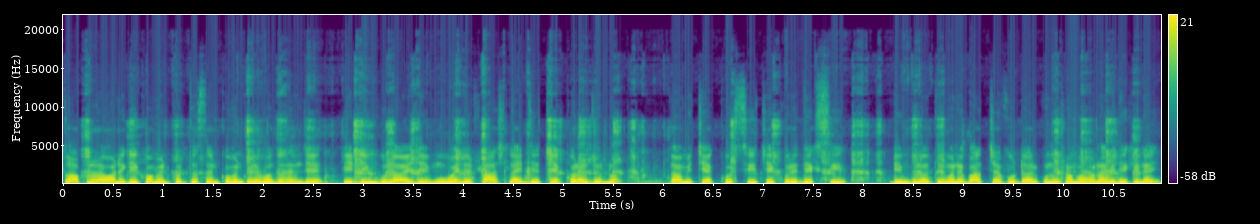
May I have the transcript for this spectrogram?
তো আপনারা অনেকেই কমেন্ট করতেছেন কমেন্ট করে বলতেছেন যে এই ডিমগুলো এই যে মোবাইলের ফ্ল্যাশ লাইট দিয়ে চেক করার জন্য। তো আমি চেক করছি চেক করে দেখছি। ডিমগুলোতে মানে বাচ্চা ফুটার কোনো সম্ভাবনা আমি দেখি নাই।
